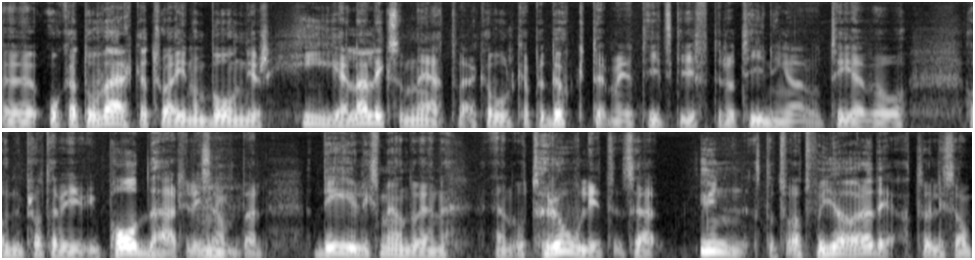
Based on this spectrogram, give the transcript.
Eh, och att då verka tror jag inom Bonniers hela liksom nätverk av olika produkter med tidskrifter och tidningar och tv och, och nu pratar vi i podd här till mm. exempel. Mm. Det är ju liksom ändå en, en otroligt så här, ynnest att, att få göra det. Att liksom,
